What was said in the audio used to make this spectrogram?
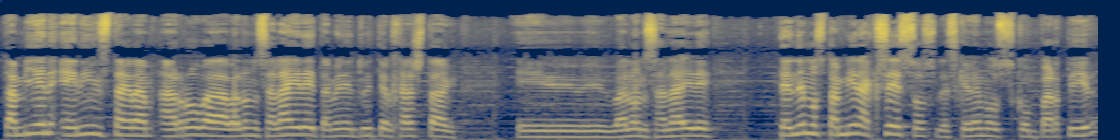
también en Instagram arroba balones al aire, también en Twitter hashtag eh, balones al aire. Tenemos también accesos, les queremos compartir,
